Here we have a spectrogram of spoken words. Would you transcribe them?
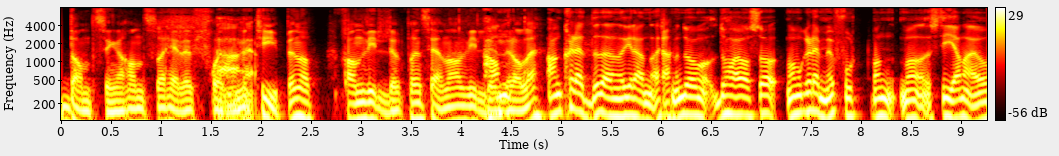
dansinga hans og hele formen, ja. typen, at han ville på en scene, han ville Han, underholde. han kledde denne greiene der, men du, du har jo også Man glemmer jo fort man, man, Stian er jo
